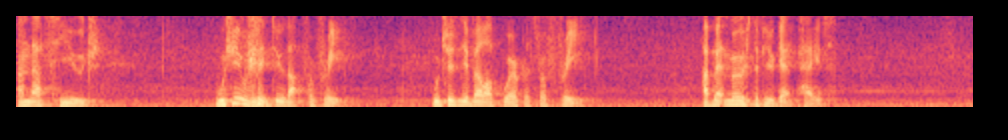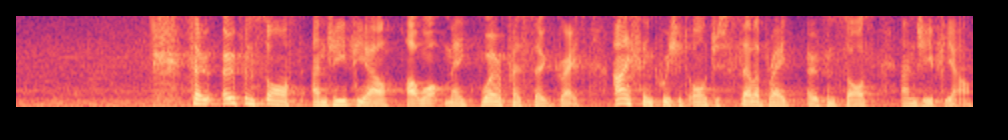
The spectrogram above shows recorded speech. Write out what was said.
And that's huge. Would you really do that for free? Would you develop WordPress for free? I bet most of you get paid. So open source and GPL are what make WordPress so great. I think we should all just celebrate open source and GPL.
